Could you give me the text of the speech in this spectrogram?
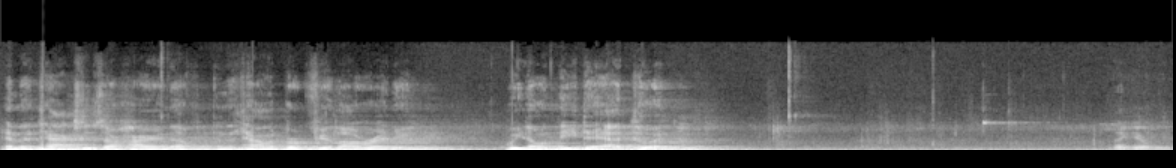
And the taxes are high enough in the town of Brookfield already. We don't need to add to it. Thank you.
